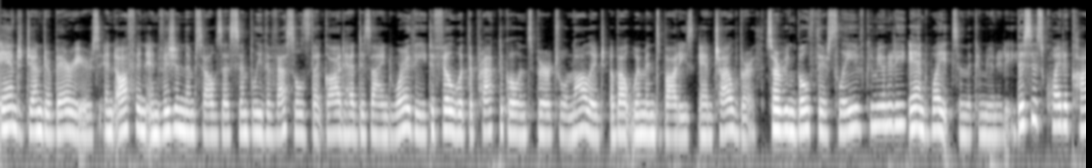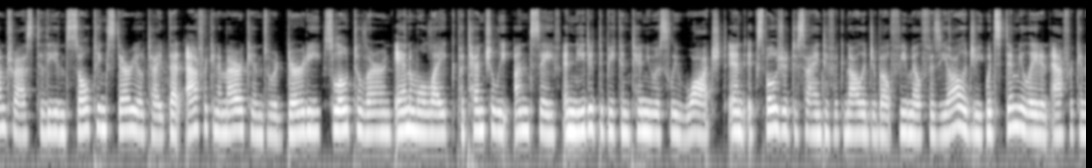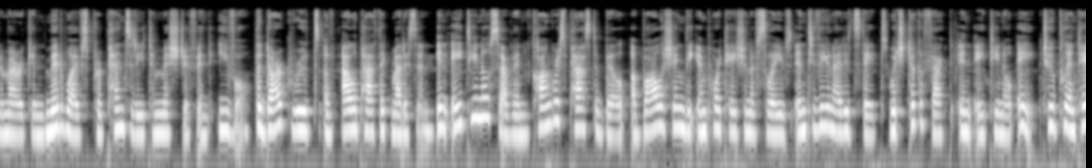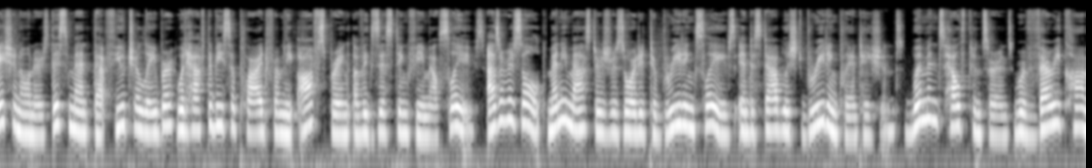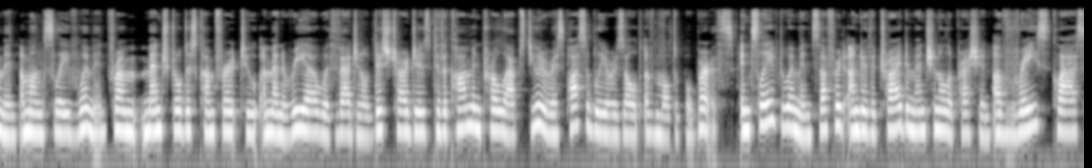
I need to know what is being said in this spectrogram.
and gender barriers and often envisioned themselves as simply the vessels that God had designed worthy to fill with the practical and spiritual knowledge about women's bodies and childbirth, serving both their slave community and whites in the community. This is quite a contrast to the insulting stereotype that African Americans were dirty, slow to learn, animal like, potentially unsafe safe and needed to be continuously watched, and exposure to scientific knowledge about female physiology would stimulate an African American midwife's propensity to mischief and evil. The dark roots of allopathic medicine. In 1807, Congress passed a bill abolishing the importation of slaves into the United States, which took effect in 1808. To plantation owners, this meant that future labor would have to be supplied from the offspring of existing female slaves. As a result, many masters resorted to breeding slaves and established breeding plantations. Women's health concerns were very common among slave women, from menstrual discomfort to amenorrhea with vaginal discharges to the common prolapsed uterus, possibly a result of multiple births. Enslaved women suffered under the tri-dimensional oppression of race, class,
